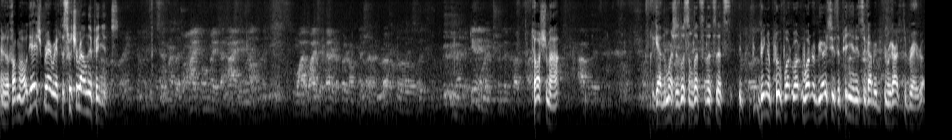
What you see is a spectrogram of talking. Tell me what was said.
and the Chum holds Yesh Breira. We have to switch around the opinions. Toshma. Again, the more says, listen, let's let's let's bring a proof what what, what Rabbi Yossi's opinion is in regards to Breira.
